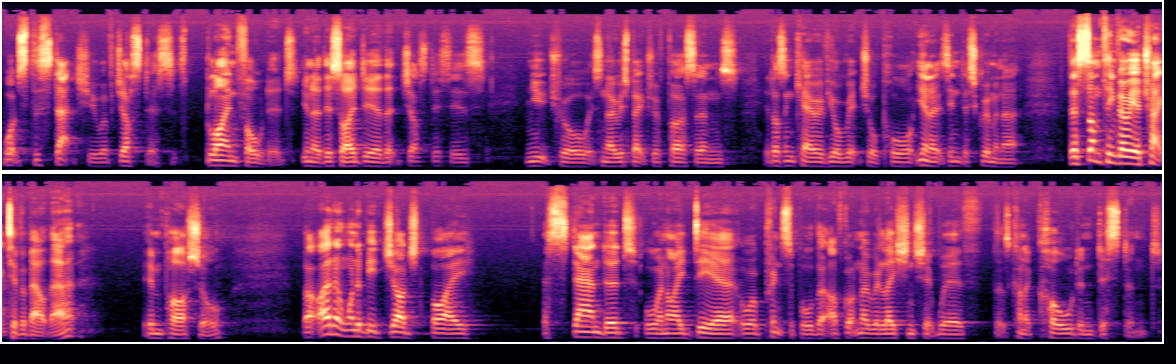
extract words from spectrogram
what's the statue of justice? It's blindfolded. You know, this idea that justice is neutral, it's no respecter of persons, it doesn't care if you're rich or poor, you know, it's indiscriminate. There's something very attractive about that, impartial. But I don't want to be judged by a standard or an idea or a principle that I've got no relationship with, that's kind of cold and distant.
